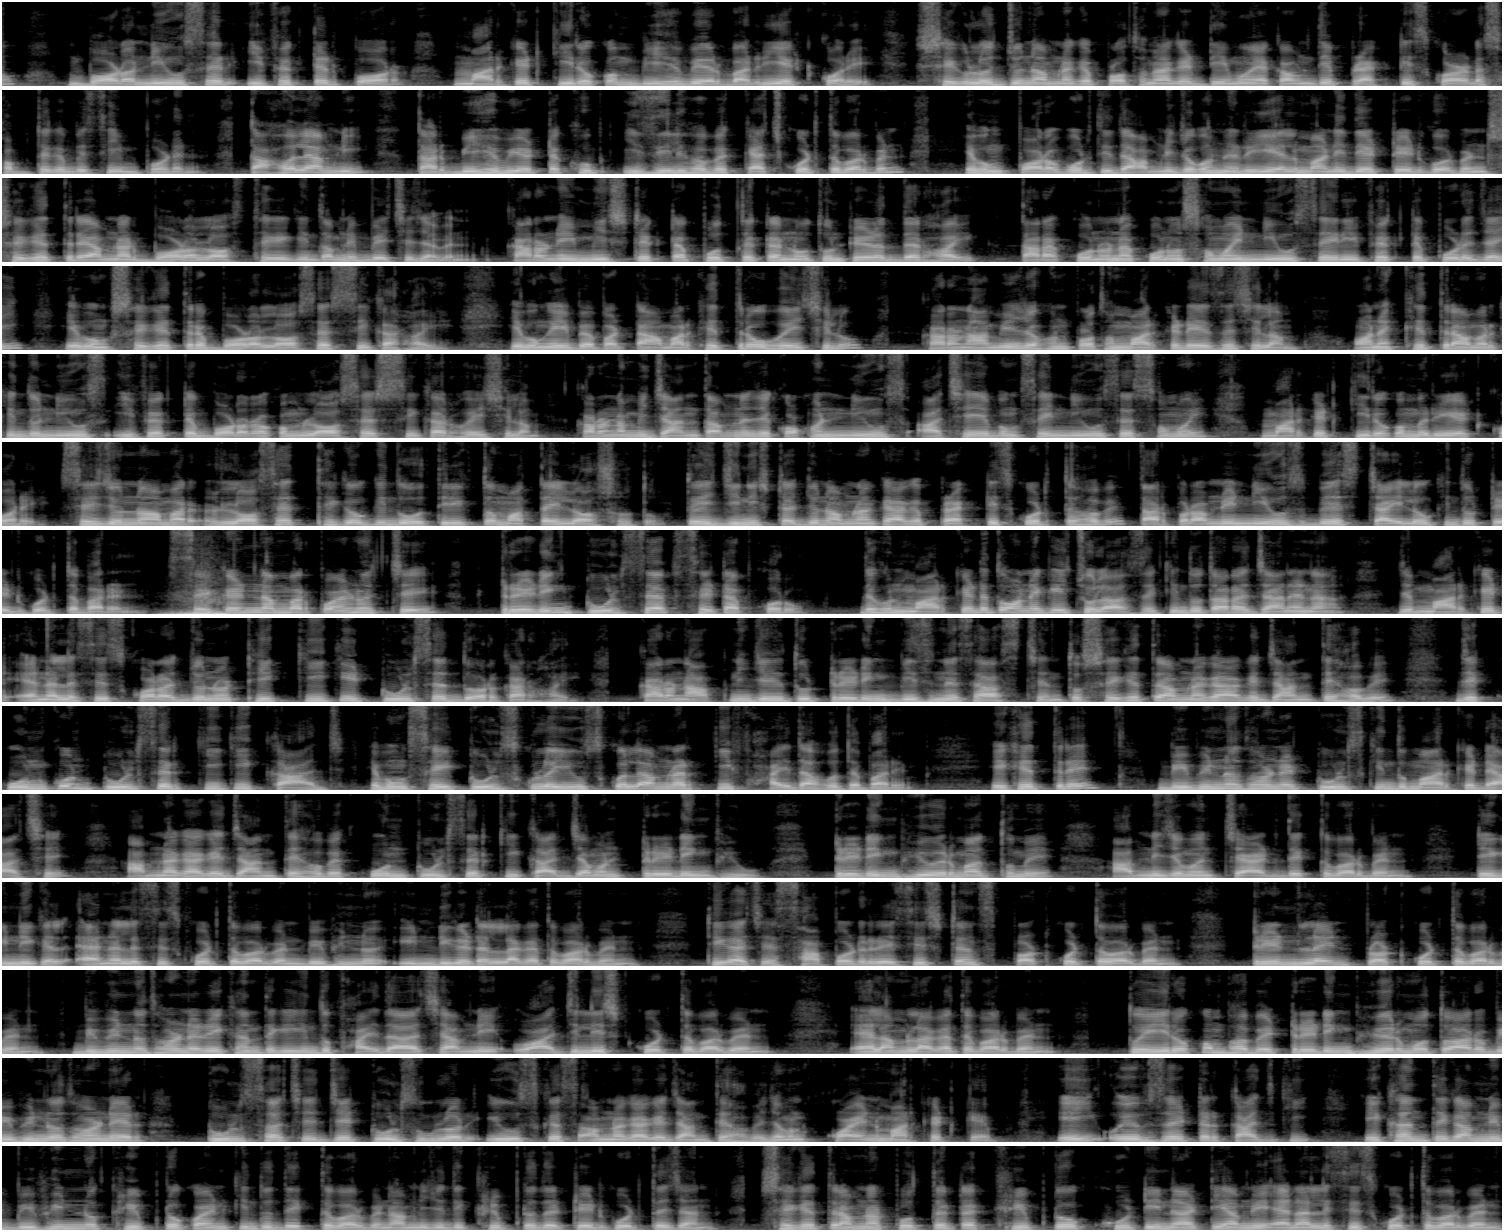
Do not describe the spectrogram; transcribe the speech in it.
বড় নিউজের ইফেক্টের পর মার্কেট কীরকম বিহেভিয়ার বা রিয়েক্ট করে, সেগুলোর জন্য আপনাকে প্রথমে আগে ডেমো অ্যাকাউন্ট দিয়ে প্র্যাকটিস করাটা সবথেকে বেশি ইম্পর্টেন্ট তাহলে আপনি তার বিহেভিয়ারটা খুব ইজিলিভাবে ক্যাচ করতে পারবেন এবং পরবর্তীতে আপনি যখন রিয়েল মানি দিয়ে ট্রেড করবেন, সেক্ষেত্রে আপনার বড় লস থেকে কিন্তু আপনি বেঁচে যাবেন। কারণ এই মিস্টেকটা প্রত্যেকটা নতুন ট্রেডারদের হয়, তারা কোনো না কোনো সময় নিউজের ইফেক্টে পড়ে যায় এবং সেক্ষেত্রে বড় লসের শিকার হয়। এবং এই ব্যাপারটা আমার ক্ষেত্রেও হয়েছিল। কারণ আমিও যখন প্রথম মার্কেটে এসেছিলাম, অনেক ক্ষেত্রে আমার কিন্তু নিউজ ইফেক্টে বড় রকম লসের শিকার হয়েছিলাম। কারণ আমি জানতাম না যে কখন নিউজ আছে এবং সেই নিউজের সময় মার্কেট কীরকম রিয়েক্ট করে। সেই জন্য আমার লসের থেকেও কিন্তু অতিরিক্ত মাত্রায় লস হতো। তো এই জিনিসটার জন্য আপনাকে আগে প্র্যাকটিস করতে হবে, তারপর আপনি নিউজ বেস চাইলেও কিন্তু ট্রেড করতে পারেন। সেকেন্ড নাম্বার পয়েন্ট হচ্ছে trading tools app set up করো। দেখুন মার্কেটে তো অনেকেই চলে আসে, কিন্তু তারা জানে না যে মার্কেট অ্যানালিসিস করার জন্য ঠিক কী কী টুলসের দরকার হয়। কারণ আপনি যেহেতু ট্রেডিং বিজনেসে আসছেন, তো সেক্ষেত্রে আপনাকে আগে জানতে হবে যে কোন কোন টুলসের কী কী কাজ এবং সেই টুলসগুলো ইউজ করলে আপনার কী ফায়দা হতে পারে। এক্ষেত্রে বিভিন্ন ধরনের টুলস কিন্তু মার্কেটে আছে। আপনাকে আগে জানতে হবে কোন টুলসের কী কাজ, যেমন ট্রেডিং ভিউ ট্রেডিং ভিউয়ের মাধ্যমে আপনি যেমন চ্যাট দেখতে পারবেন টেকনিক্যাল অ্যানালিসিস করতে পারবেন, বিভিন্ন ইন্ডিকেটার লাগাতে পারবেন, ঠিক আছে? সাপোর্ট রেসিস্ট্যান্স প্লট করতে পারবেন ট্রেন্ড লাইন প্লট করতে পারবেন। বিভিন্ন ধরনের এখান থেকে কিন্তু ফায়দা আছে, আপনি ওয়াচ লিস্ট করতে পারবেন অ্যালার্ম লাগাতে পারবেন। তো এইরকমভাবে ট্রেডিং ভিউয়ের মতো আরও বিভিন্ন ধরনের টুলস আছে, যে টুলসগুলোর ইউজ কেস আপনাকে আগে জানতে হবে, যেমন কয়েন মার্কেট ক্যাপ এই ওয়েবসাইটটার কাজ কি? এখান থেকে আপনি বিভিন্ন ক্রিপ্টো কয়েন কিন্তু দেখতে পারবেন। আপনি যদি ক্রিপ্টোতে ট্রেড করতে চান, সেক্ষেত্রে আপনার প্রত্যেকটা ক্রিপ্টো খুঁটিনাটি আপনি অ্যানালিসিস করতে পারবেন।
